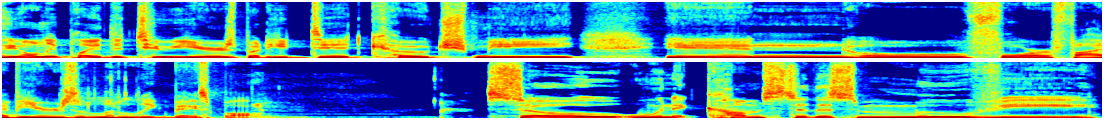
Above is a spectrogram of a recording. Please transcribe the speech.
he only played the two years, but he did coach me in oh four or five years of little league baseball. So when it comes to this movie,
